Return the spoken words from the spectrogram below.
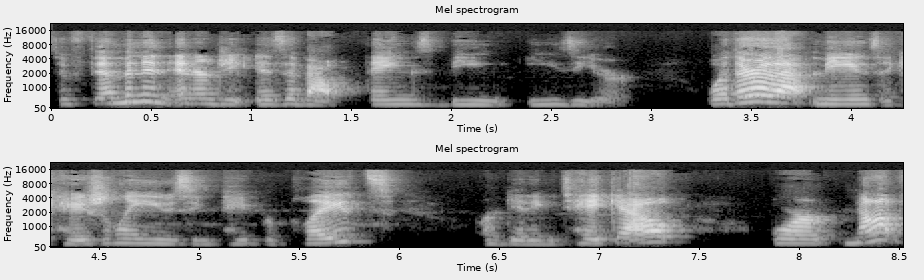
So, feminine energy is about things being easier. Whether that means occasionally using paper plates or getting takeout or not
